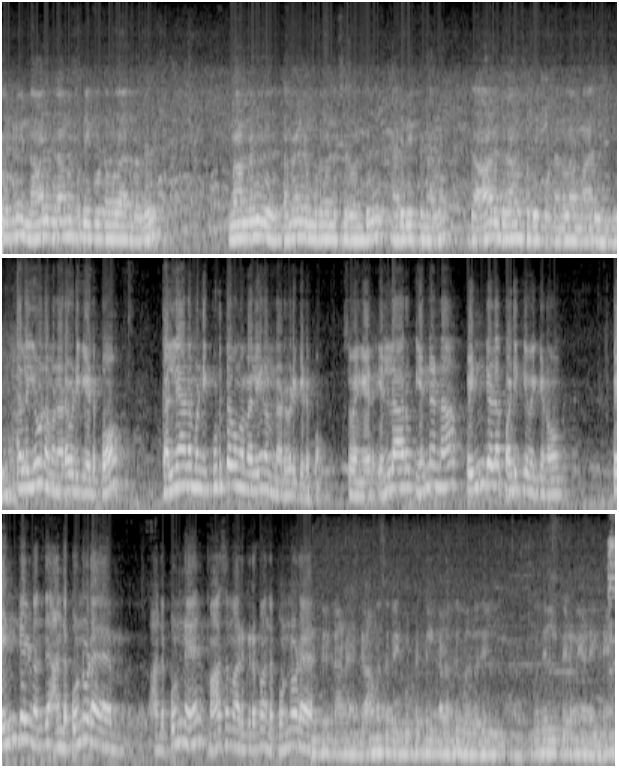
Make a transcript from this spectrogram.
ஏற்கனவே நாலு கிராம சபை கூட்டங்களாக இருந்தது. நான் தமிழக முதலமைச்சர் வந்து அறிவிப்பினால இது ஆறு கிராம சபை கூட்டங்களாக மாறி இருக்கு. அதுலயும் நம்ம நடவடிக்கை எடுப்போம். கல்யாணம் பண்ணி கொடுத்தவங்க மேலயும் நம்ம நடவடிக்கை எடுப்போம். சோ இங்க எல்லாரும் என்னன்னா பெண்களை படிக்க வைக்கணும். பெண்கள் வந்து அந்த பொண்ணோட அந்த பொண்ணு மாசமா இருக்கிறப்ப அந்த பொண்ணோட கிராம சபை கூட்டத்தில் கலந்து கொள்வதில் முதல் பெருமை அடைகிறேன்.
